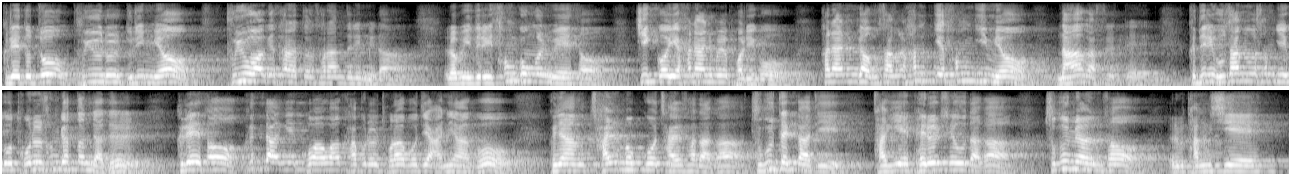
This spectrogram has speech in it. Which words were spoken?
그래도 좀 부유를 누리며 부유하게 살았던 사람들입니다. 여러분 이들이 성공을 위해서 기꺼이 하나님을 버리고 하나님과 우상을 함께 섬기며 나아갔을 때 그들이 우상을 섬기고 돈을 섬겼던 자들 그래서 그 땅의 고아와 가부를 돌아보지 아니하고 그냥 잘 먹고 잘 사다가 죽을 때까지 자기의 배를 채우다가 죽으면서 여러분 당시에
